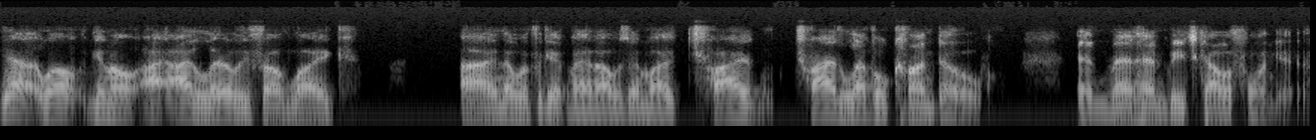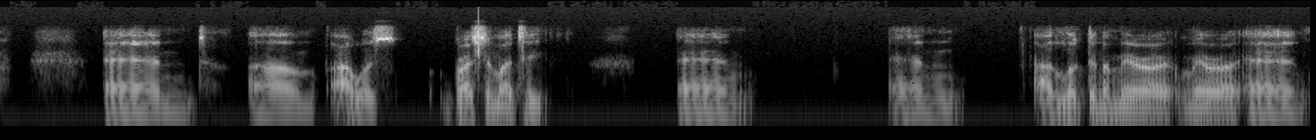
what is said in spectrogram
Yeah, well, you know, I, I literally felt like I never forget, man. I was in my tri tri level condo in Manhattan Beach, California, and um, I was brushing my teeth, and and I looked in the mirror mirror, and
